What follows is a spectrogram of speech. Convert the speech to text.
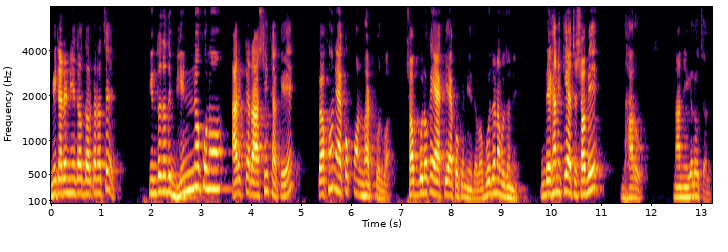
মিটারে নিয়ে যাওয়ার দরকার আছে? কিন্তু যদি ভিন্ন কোনো আরেকটা রাশি থাকে, তখন একক কনভার্ট করবা। সবগুলোকে একই এককে নিয়ে যাবা। বুঝো না বুঝনি? কিন্তু এখানে কি আছে? সবই ধারক। না, নিয়ে গেলেও চলে।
